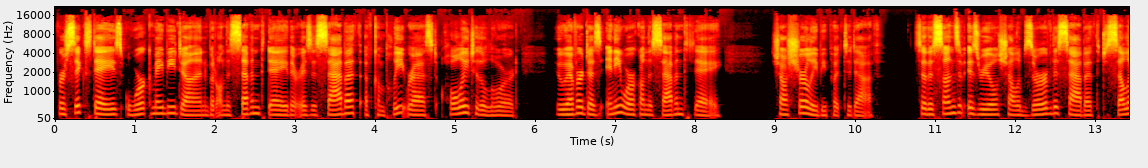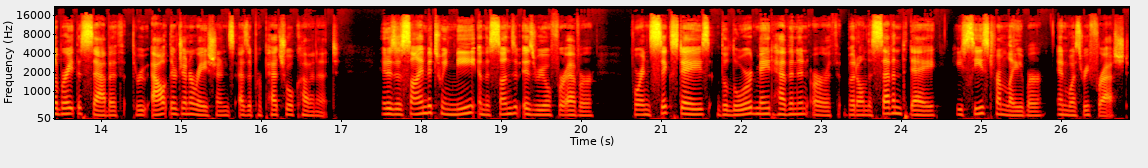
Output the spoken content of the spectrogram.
For six days work may be done, but on the seventh day there is a Sabbath of complete rest, holy to the Lord. Whoever does any work on the seventh day shall surely be put to death. So the sons of Israel shall observe the Sabbath to celebrate the Sabbath throughout their generations as a perpetual covenant. It is a sign between me and the sons of Israel forever. For in six days the Lord made heaven and earth, but on the seventh day he ceased from labor and was refreshed.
